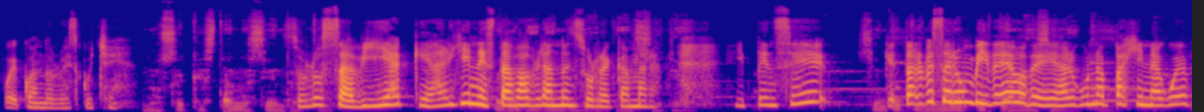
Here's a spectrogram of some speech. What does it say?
Fue cuando lo escuché. Solo sabía que alguien estaba hablando en su recámara y pensé que tal vez era un video de alguna página web.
